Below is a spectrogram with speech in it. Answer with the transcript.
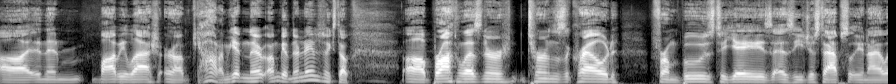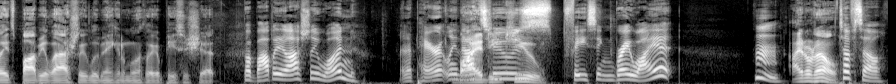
Uh, and then Bobby Lash, or uh, God, I'm getting their, I'm getting their names mixed up. Uh, Brock Lesnar turns the crowd from boos to yays as he just absolutely annihilates Bobby Lashley, making him look like a piece of shit. But Bobby Lashley won. And apparently By that's DQ. who's facing Bray Wyatt. Hmm. I don't know. Tough sell.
